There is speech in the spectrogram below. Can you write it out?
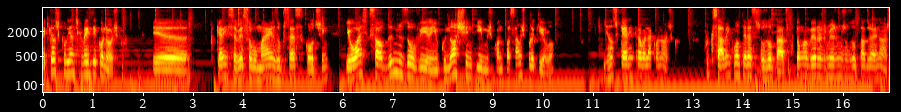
aqueles clientes que vêm ter connosco, eh, porque querem saber sobre mais o processo de coaching, eu acho que só de nos ouvirem o que nós sentimos quando passamos por aquilo, eles querem trabalhar connosco. Porque sabem que vão ter esses resultados, porque estão a ver os mesmos resultados já em nós.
